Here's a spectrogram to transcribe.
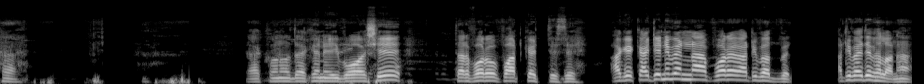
হ্যাঁ। এখনও দেখেন এই বয়সে তারপরেও পাট কাটতেছে। আগে কাটে নেবেন না পরে আটি বাঁধবেন? আটি বাঁধে ফেলান হ্যাঁ।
